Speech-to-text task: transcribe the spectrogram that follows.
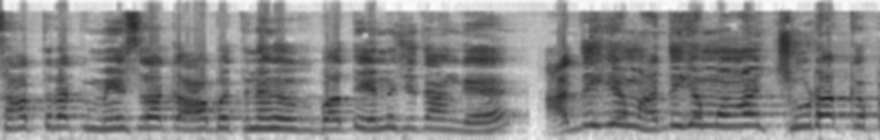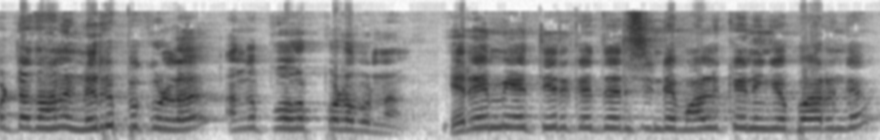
சாத்ராக்கு மேசாக்கு ஆபத்தினருக்கு பார்த்து என்ன செய்தாங்க? அதிகம் அதிகமாக சூடாக்கப்பட்டதான நெருப்புக்குள்ள அங்க போக போட பண்ணாங்க தீர்க்க தரிசனோடைய வாழ்க்கை நீங்க பாருங்க.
